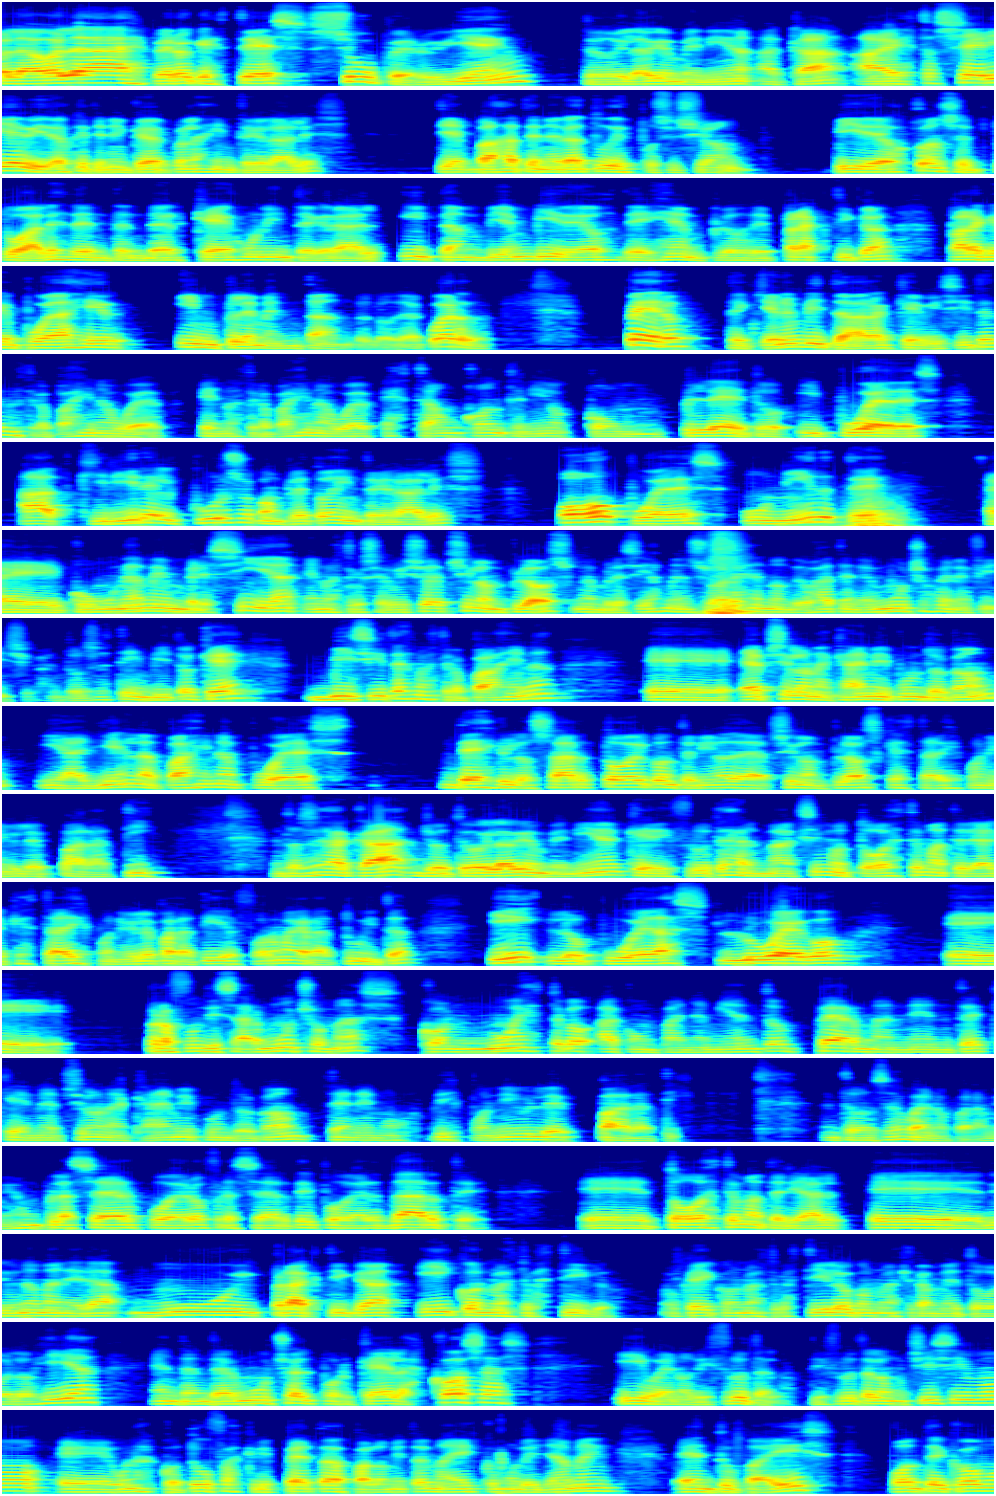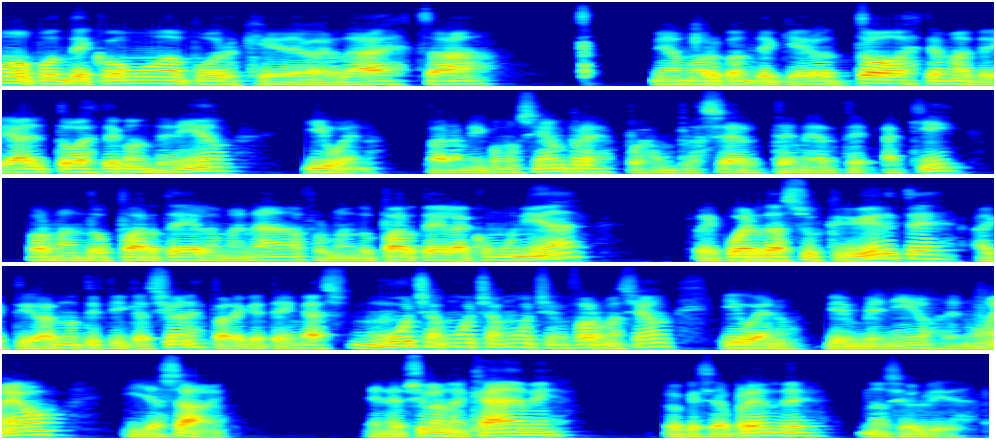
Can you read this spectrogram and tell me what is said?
Hola, hola, espero que estés súper bien. Te doy la bienvenida acá a esta serie de videos que tienen que ver con las integrales. Vas a tener a tu disposición videos conceptuales de entender qué es una integral y también videos de ejemplos, de práctica, para que puedas ir implementándolo, ¿de acuerdo? Pero te quiero invitar a que visites nuestra página web. En nuestra página web está un contenido completo y puedes adquirir el curso completo de integrales o puedes unirte eh, con una membresía en nuestro servicio Epsilon Plus, membresías mensuales en donde vas a tener muchos beneficios. Entonces te invito a que visites nuestra página eh, epsilonacademy.com y allí en la página puedes desglosar todo el contenido de Epsilon Plus que está disponible para ti. Entonces acá yo te doy la bienvenida, que disfrutes al máximo todo este material que está disponible para ti de forma gratuita y lo puedas luego eh, profundizar mucho más con nuestro acompañamiento permanente que en epsilonacademy.com tenemos disponible para ti. Entonces, bueno, para mí es un placer poder ofrecerte y poder darte eh, todo este material eh, de una manera muy práctica y con nuestro estilo, ¿ok? Con nuestro estilo, con nuestra metodología, entender mucho el porqué de las cosas y bueno, disfrútalo, disfrútalo muchísimo. Eh, unas cotufas, crispetas, palomitas de maíz, como le llamen en tu país ponte cómodo, ponte cómoda porque de verdad está, mi amor, con te quiero, todo este material, todo este contenido. Y bueno, para mí como siempre, pues un placer tenerte aquí, formando parte de la manada, formando parte de la comunidad. Recuerda suscribirte, activar notificaciones para que tengas mucha, mucha, mucha información. Y bueno, bienvenidos de nuevo. Y ya saben, en Epsilon Academy, lo que se aprende no se olvida.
